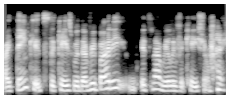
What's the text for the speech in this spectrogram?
I think it's the case with everybody, it's not really vacation, right?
